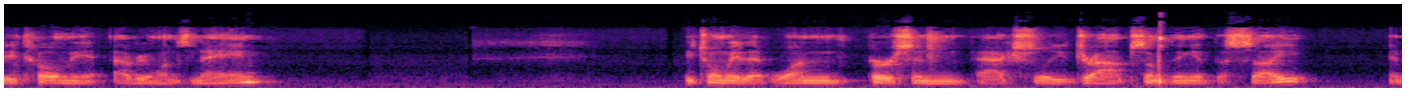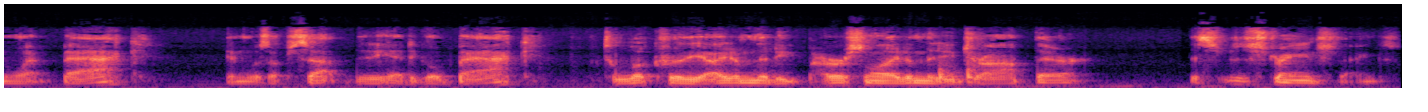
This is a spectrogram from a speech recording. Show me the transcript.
he told me everyone's name. He told me that one person actually dropped something at the site and went back and was upset that he had to go back to look for the item that he personal item that he dropped there. It's just strange things.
